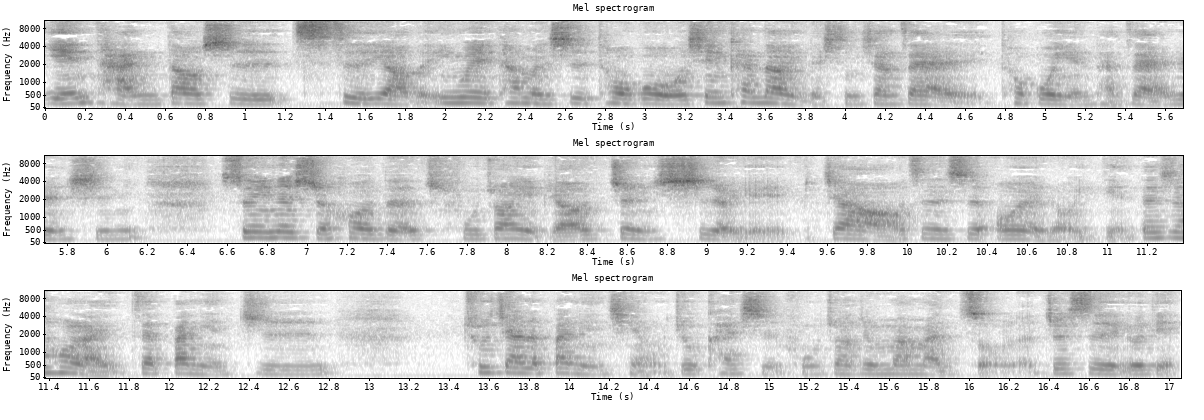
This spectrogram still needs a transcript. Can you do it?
言谈倒是次要的，因为他们是透过先看到你的形象，再透过言谈再来认识你，所以那时候的服装也比较正式，也比较真的是 OL 一点。但是后来在半年之出家的半年前，我就开始服装就慢慢走了，就是有点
